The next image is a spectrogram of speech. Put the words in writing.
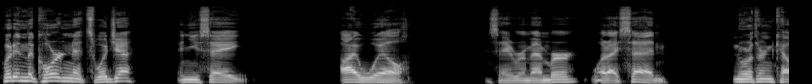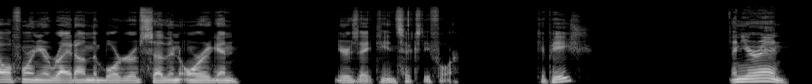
put in the coordinates, would you? And you say, I will. I say, remember what I said. Northern California, right on the border of Southern Oregon, year's 1864. Capiche? And you're in.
